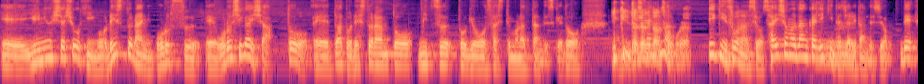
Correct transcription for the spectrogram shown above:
えー、輸入した商品をレストランに卸す、えー、卸会社と,、えーと、あとレストランと3つ創業をさせてもらったんですけど一気に立ち上げたんですかこれ？一気にそうなんですよ。最初の段階で一気に立ち上げたんですよ。で、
